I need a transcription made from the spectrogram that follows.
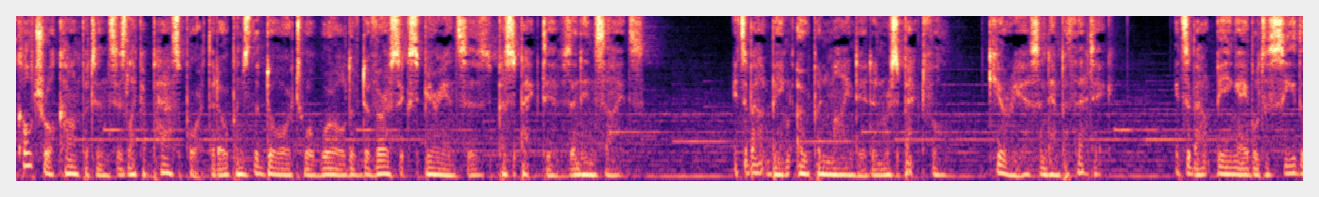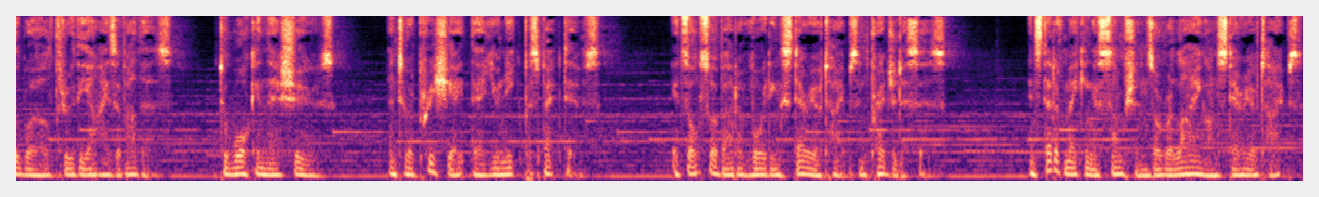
Cultural competence is like a passport that opens the door to a world of diverse experiences, perspectives, and insights. It's about being open-minded and respectful, curious and empathetic. It's about being able to see the world through the eyes of others, to walk in their shoes, and to appreciate their unique perspectives. It's also about avoiding stereotypes and prejudices. Instead of making assumptions or relying on stereotypes,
